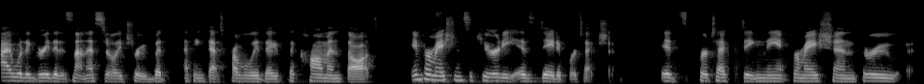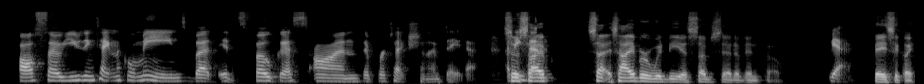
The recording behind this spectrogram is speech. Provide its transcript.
I would agree that it's not necessarily true, but I think that's probably the, the common thought. Information security is data protection. It's protecting the information through also using technical means, but it's focused on the protection of data. So cyber, cyber would be a subset of info. Yeah, basically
